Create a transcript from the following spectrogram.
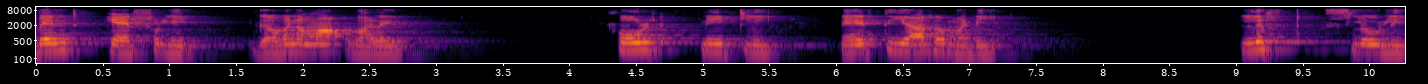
பெண்ட் கேர்ஃபுல்லி கவனமா வளை. ஃபோல்ட் நீட்லி நேர்த்தியாக மடி. லிஃப்ட் ஸ்லோலி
